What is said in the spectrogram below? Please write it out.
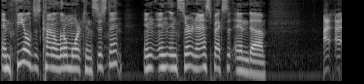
and Fields is kind of a little more consistent in in, in certain aspects. And uh, I, I,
